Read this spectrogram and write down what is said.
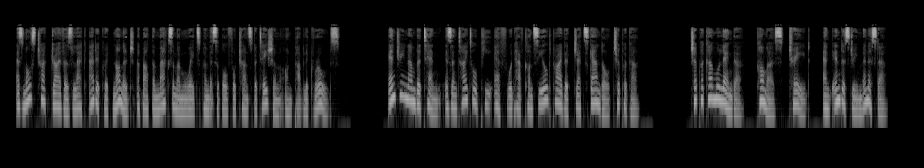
as most truck drivers lack adequate knowledge about the maximum weights permissible for transportation on public roads. Entry number 10 is entitled PF would have concealed private jet scandal Chipoka. Chipoka Mulenga, Commerce, Trade, and Industry Minister,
